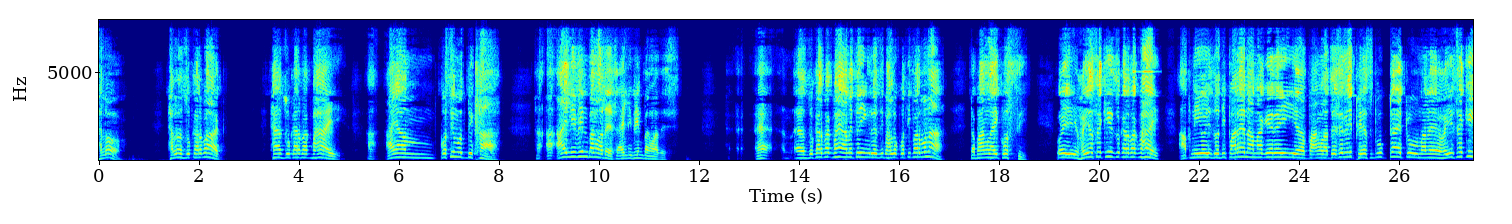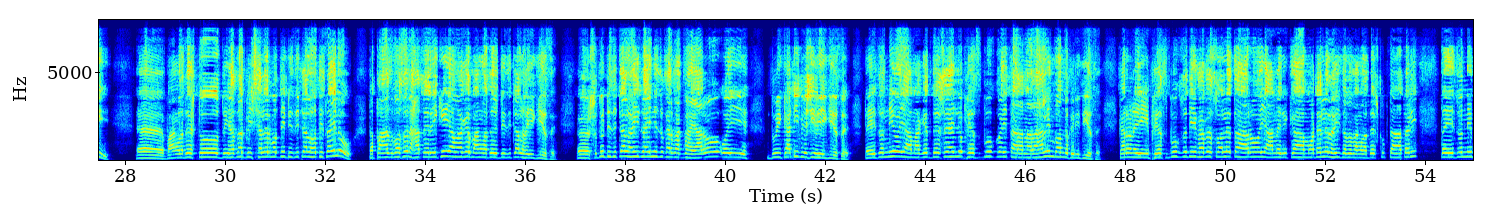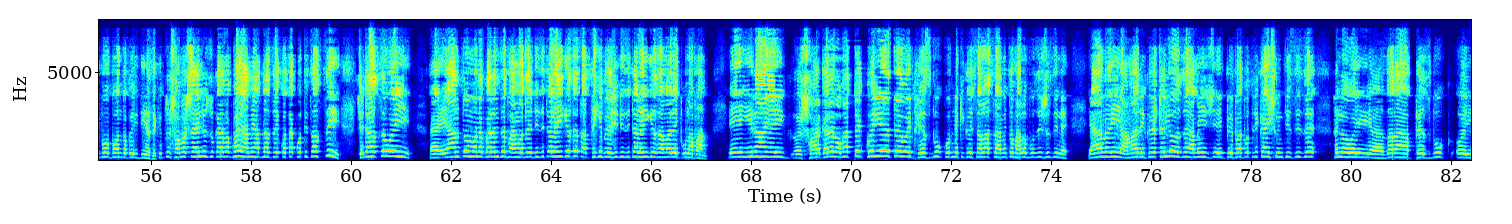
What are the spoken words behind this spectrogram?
Hello? Hello, জুকারবাগ। হ্যাঁ Zuckerberg ভাই। I am Kasimuddi Khan I live in Bangladesh, I live in Bangladesh. হ্যাঁ Zuckerberg ভাই, আমি তো ইংরেজি ভালো করতে পারব না, তা বাংলায় করছি। ওই হয়েছে কি, জুকারবাগ ভাই? আপনি ওই যদি পারেন আমাদের এই বাংলাদেশের এই ফেসবুকটা একটু মানে হয়েছে কি বাংলাদেশ তো দুই হাজার বিশ সালের মধ্যে ডিজিটাল হতে চাইলো। তা পাঁচ বছর হাতে রেখেই আমাদের বাংলাদেশ ডিজিটাল হয়ে গিয়েছে। শুধু ডিজিটাল হয়ে যায়নি জুকারবাগ ভাই, আরও ওই দুই কাটি বেশি হয়ে গিয়েছে। তা এই জন্যই ওই আমাদের দেশে হইল ফেসবুক ওই তারা নারাহালিম বন্ধ করে দিয়েছে। কারণ এই ফেসবুক যদি এইভাবে চলে, তা আরও ওই আমেরিকা মডেলের হয়ে যাবে বাংলাদেশ খুব তাড়াতাড়ি। তা এই জন্যই বন্ধ করে দিয়েছে। কিন্তু সমস্যা হইল জুকারবাগ ভাই আমি আপনার যে কথা করতে চাচ্ছি সেটা হচ্ছে ওই আহ, তো মনে করেন যে বাংলাদেশ ডিজিটাল হয়ে গেছে তার থেকে বেশি ডিজিটাল হয়ে গেছে আমার এই পুলাপান। এই ইরা এই সরকারের ওভারটেক করিয়েতে ওই ফেসবুক কোনে কি করে চালাচ্ছে আমি তো ভালো বুঝি সুঝি নে। এখন ওই আমার রিকোয়েস্ট হইল যে আমি এই পেপার পত্রিকায় শুনতেছি যে হইল ওই যারা ফেসবুক ওই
